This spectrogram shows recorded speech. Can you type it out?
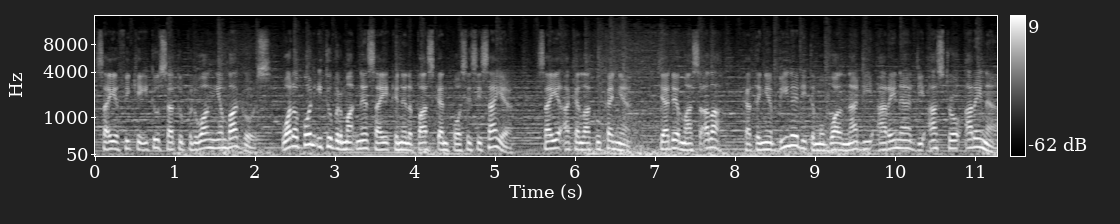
saya fikir itu satu peluang yang bagus. Walaupun itu bermakna saya kena lepaskan posisi saya, saya akan lakukannya. Tiada masalah, katanya bila ditemu bual Nadi Arena di Astro Arena.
